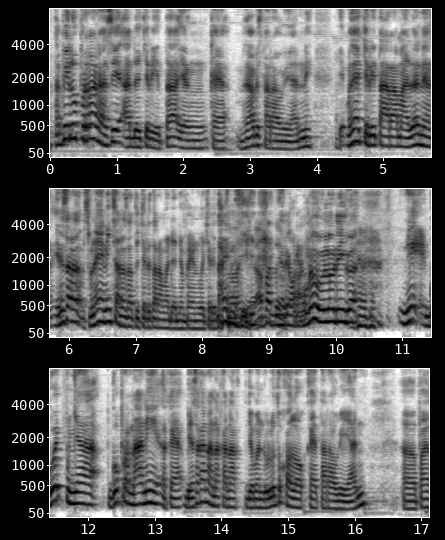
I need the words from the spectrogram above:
tapi lu pernah gak sih ada cerita yang kayak misalnya habis tarawehan nih Ya, maksudnya cerita Ramadan yang ini salah sebenarnya ini salah satu cerita Ramadan yang pengen gue ceritain Oh, sih. iya. Apa tuh? Nyari orang dulu nih gue. Nih gue punya gue pernah nih eh, kayak biasa kan anak-anak zaman dulu tuh kalau kayak tarawehan eh, pas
